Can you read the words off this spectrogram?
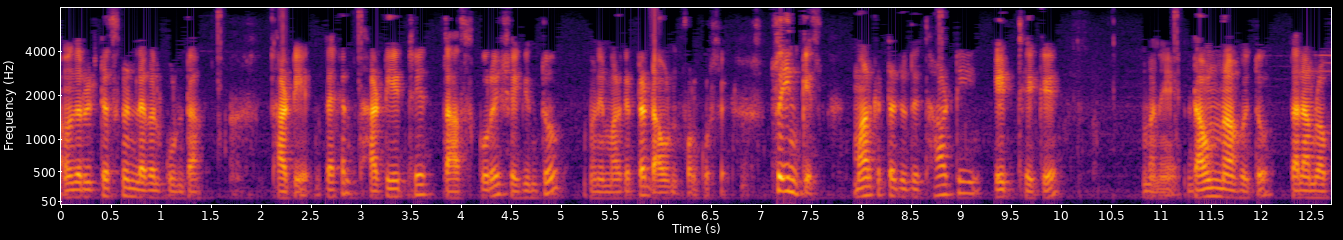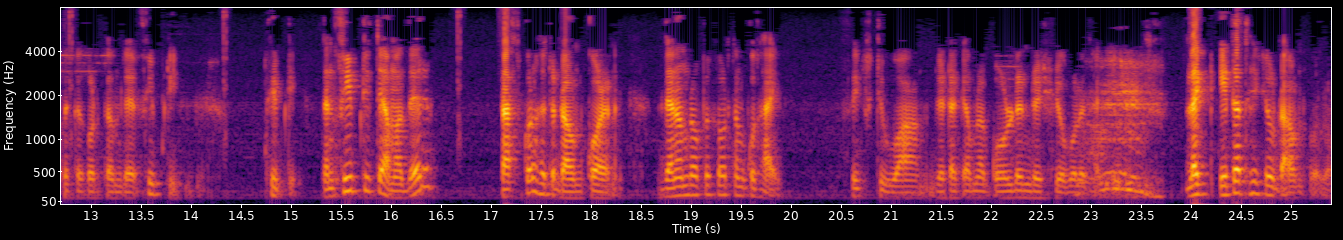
আমাদের রিট্রেসমেন্ট লেভেল কোনটা? থার্টি এইট দেখেন থার্টি এইটে টাচ করে সে কিন্তু মানে মার্কেটটা ডাউনফল করছে। সো ইন কেস মার্কেটটা যদি থার্টি এইট থেকে মানে ডাউন না হইতো, তাহলে আমরা অপেক্ষা করতাম যে ফিফটি ফিফটি দেন ফিফটিতে আমাদের টাচ করে হয়তো ডাউন করে না দেন আমরা অপেক্ষা করতাম কোথায়? সিক্সটি ওয়ান যেটাকে আমরা গোল্ডেন রেশিও বলে থাকি। লাইক এটা থেকেও ডাউন হলো।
